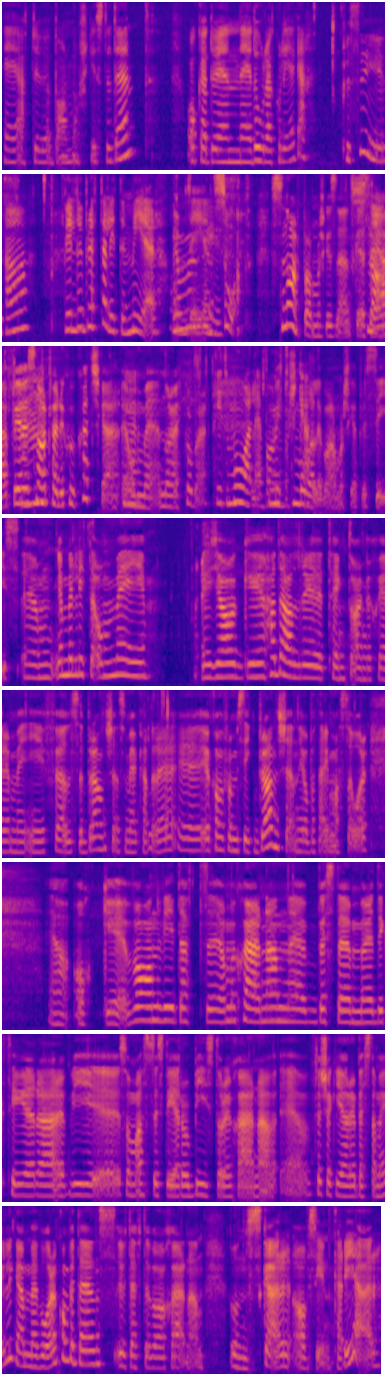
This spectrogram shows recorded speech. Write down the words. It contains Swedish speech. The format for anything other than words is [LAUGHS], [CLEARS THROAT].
eh, att du är barnmorskestudent och att du är en eh, Dola-kollega. Precis. Ja. Vill du berätta lite mer om Ja, dig än så? Snart barnmorskestudent ska jag Snart. säga. För jag är Mm. snart färdig sjuksköterska Mm. om eh, några veckor bara. Ditt mål är barnmorska? Mitt mål är barnmorska, precis. Ehm, ja, men lite om mig. Eh, Jag hade aldrig tänkt att engagera mig i födelsebranschen som jag kallar det. Eh, Jag kommer från musikbranschen och jobbat där i massa år. Ja, och eh, van vid att eh, ja, men stjärnan eh, bestämmer, dikterar, vi som assisterar och bistår en stjärna eh, försöker göra det bästa möjliga med vår kompetens utefter vad stjärnan önskar av sin karriär.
